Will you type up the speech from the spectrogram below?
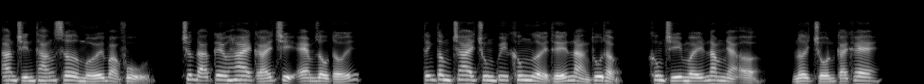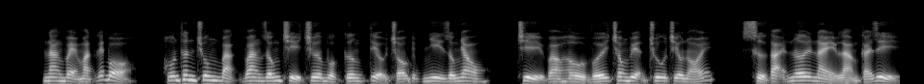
An 9 tháng sơ mới vào phủ, trước đã kêu hai cái chị em dâu tới. Tinh tâm trai trung quy không người thế nàng thu thập, không chí mấy năm nhà ở, nơi trốn cái khe. Nàng vẻ mặt ghét bỏ, hôn thân trung bạc vang giống chỉ chưa buộc cương tiểu chó bịp nhi giống nhau, chỉ vào hầu với trong viện chu chiêu nói, xử tại nơi này làm cái gì.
